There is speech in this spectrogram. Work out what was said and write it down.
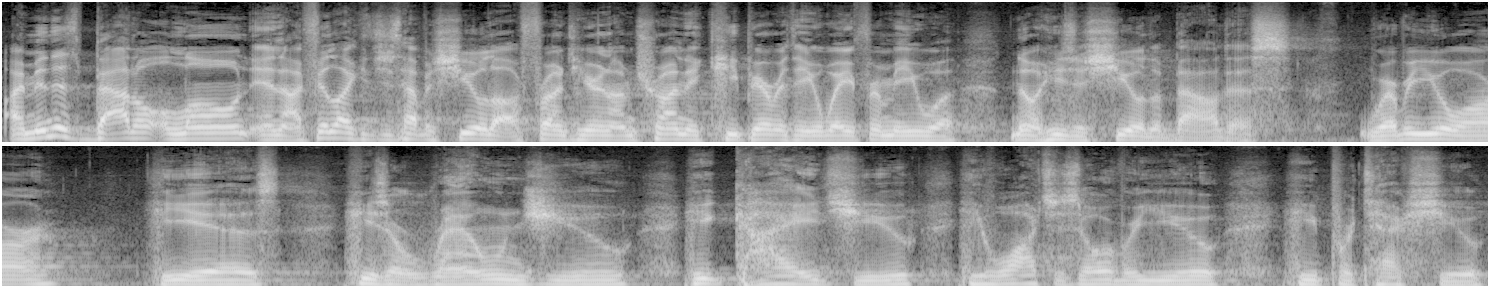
I'm in this battle alone and I feel like I just have a shield out front here and I'm trying to keep everything away from me. Well, no, he's a shield about us. Wherever you are, he is. He's around you. He guides you. He watches over you. He protects you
